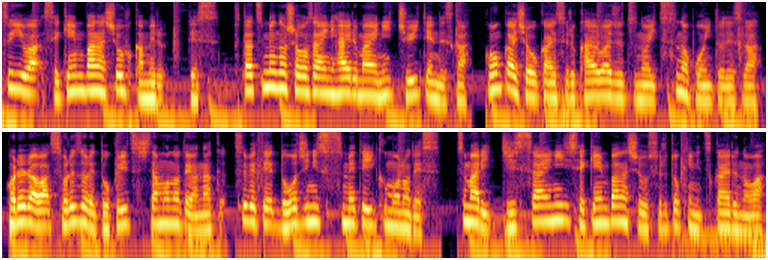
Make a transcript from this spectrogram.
次は世間話を深めるです。2つ目の詳細に入る前に注意点ですが、今回紹介する会話術の5つのポイントですが、これらはそれぞれ独立したものではなく、全て同時に進めていくものです。つまり実際に世間話をするときに使えるのは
